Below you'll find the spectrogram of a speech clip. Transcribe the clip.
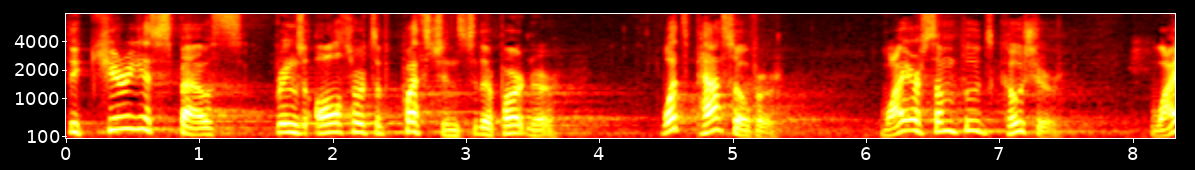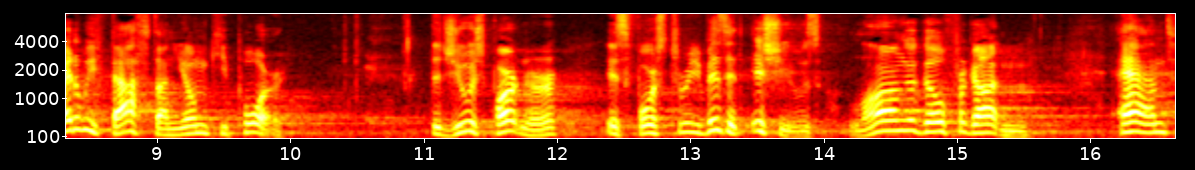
The curious spouse brings all sorts of questions to their partner. What's Passover? Why are some foods kosher? Why do we fast on Yom Kippur? The Jewish partner is forced to revisit issues long ago forgotten and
